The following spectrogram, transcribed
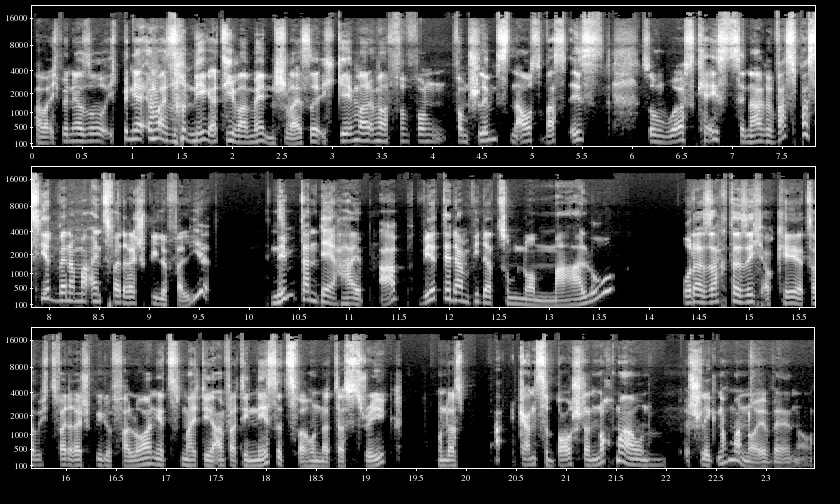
Aber ich bin ja so, ich bin ja immer so ein negativer Mensch, weißt du? Ich gehe immer immer vom, vom Schlimmsten aus. Was ist so ein Worst-Case-Szenario? Was passiert, wenn er mal ein, zwei, drei Spiele verliert? Nimmt dann der Hype ab? Wird der dann wieder zum Normalo? Oder sagt er sich, okay, jetzt habe ich zwei, drei Spiele verloren, jetzt mache ich die einfach die nächste 200er Streak und das ganze bauscht dann nochmal und schlägt nochmal neue Wellen auf.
